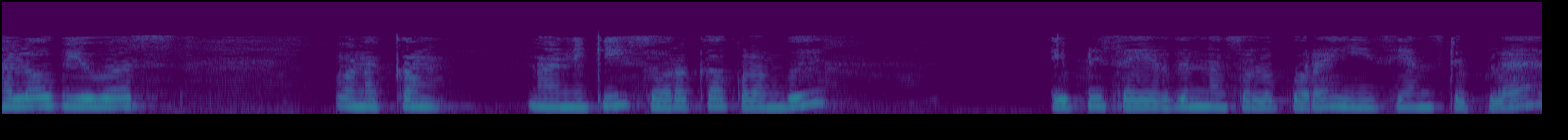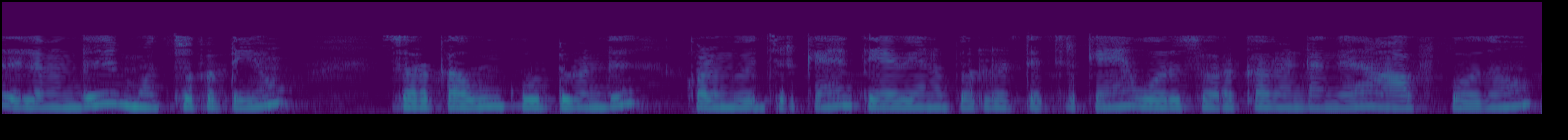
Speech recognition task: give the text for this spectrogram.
ஹலோ வியூவர்ஸ் வணக்கம். நான் இன்னைக்கு சொரக்காய் குழம்பு. எப்படி செய்யறதுன்னு நான் சொல்ல போறேன். ஈஸியான ஸ்டெப்ல இதில் வந்து மொச்சக்கொட்டையும் சொரக்காவும் கூட்டு வந்து குழம்பு வச்சிருக்கேன். தேவையான பொருள் எடுத்து வச்சிருக்கேன். ஒரு சொரக்காய் வேண்டாங்க. ஆஃப் போதும்.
